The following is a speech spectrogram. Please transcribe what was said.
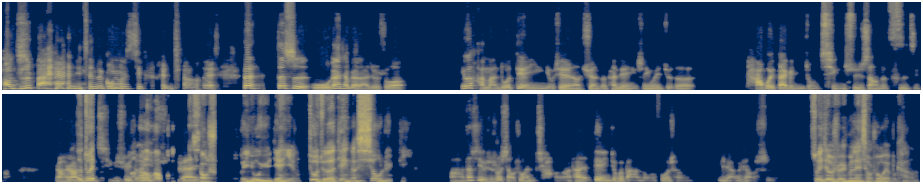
好直白啊！你真的公用性很强哎。但但是我刚才想表达就是说。因为还蛮多电影，有些人选择看电影是因为觉得它会带给你一种情绪上的刺激嘛，然后让你对情绪得以。虽然小说会优于电影，就我觉得电影的效率低啊，但是有些时候小说很长啊，它电影就会把它浓缩成一两个小时，所以就是为什么连小说我也不看了。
